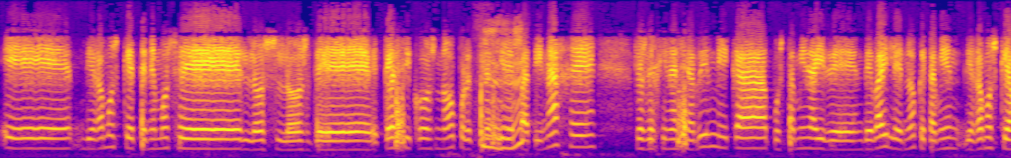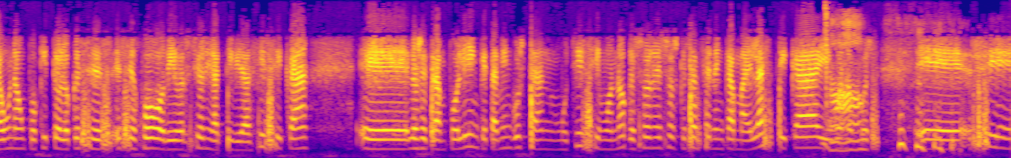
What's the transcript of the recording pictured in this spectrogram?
eh, digamos que tenemos eh, los los de clásicos, ¿no? Por decirlo así, de patinaje, los de gimnasia rítmica, pues también hay de, de baile, ¿no? Que también, digamos que aúna un poquito lo que es ese juego, diversión y actividad física eh, los de trampolín que también gustan muchísimo, ¿no? Que son esos que se hacen en cama elástica y bueno, Ah. pues eh, sí,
